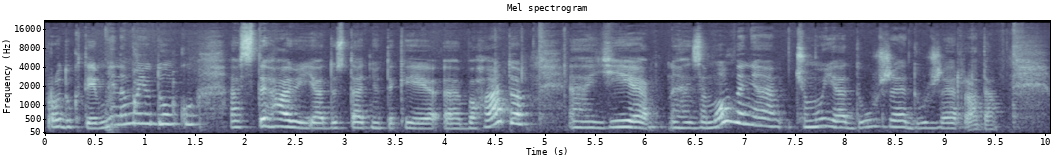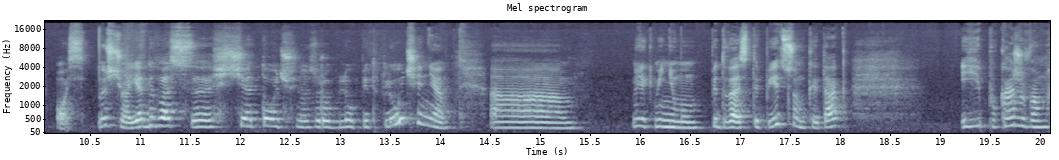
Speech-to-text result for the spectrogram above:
продуктивні, на мою думку. Е, Встигаю я достатньо таки е, багато. Е, Є замовлення, чому я дуже-дуже рада. Ось, ну що, я до вас ще точно зроблю підключення. Ну, як мінімум, підвести підсумки, так? І покажу вам,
